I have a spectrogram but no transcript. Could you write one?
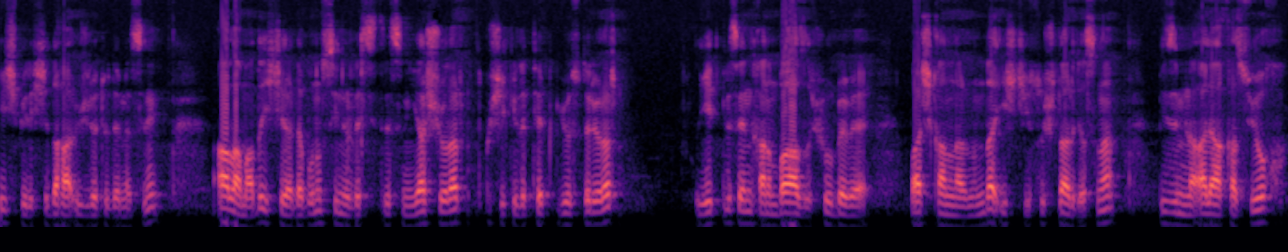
hiçbir işçi daha ücret ödemesini alamadı. İşçiler de bunun sinir ve stresini yaşıyorlar. Bu şekilde tepki gösteriyorlar. Yetkili sendikanın bazı şube ve başkanlarının da işçiyi suçlarcasına bizimle alakası yok.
